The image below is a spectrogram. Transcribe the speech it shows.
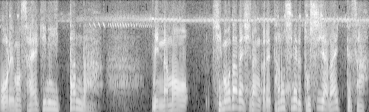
俺も佐伯に言ったんだ。みんなもう肝試しなんかで楽しめる年じゃないってさ。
